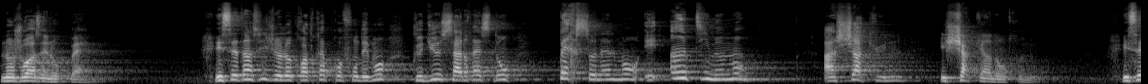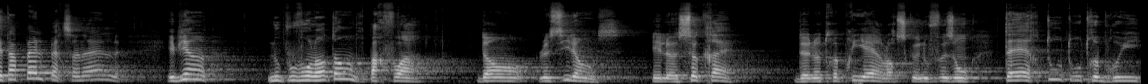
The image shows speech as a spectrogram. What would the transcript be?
nos joies et nos peines. Et c'est ainsi, je le crois très profondément, que Dieu s'adresse donc personnellement et intimement à chacune et chacun d'entre nous. Et cet appel personnel, eh bien, nous pouvons l'entendre parfois dans le silence et le secret de notre prière lorsque nous faisons taire tout autre bruit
